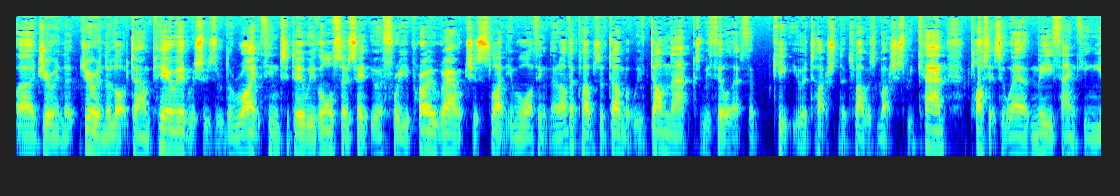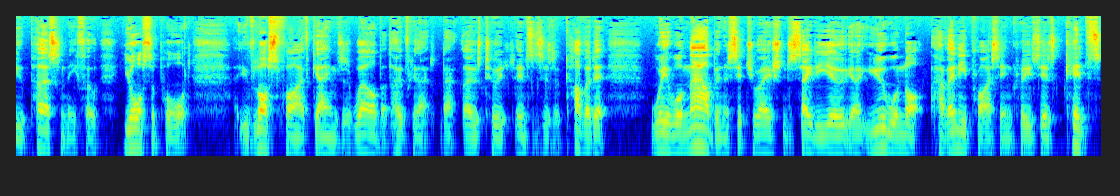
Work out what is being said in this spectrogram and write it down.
Uh, during the during the lockdown period, which was the right thing to do. We've also sent you a free program, which is slightly more, I think, than other clubs have done, but we've done that because we feel that's to keep you in touch with the club as much as we can. Plus, it's a way of me thanking you personally for your support. You've lost five games as well, but hopefully that, that those two instances have covered it we will now be in a situation to say to you, you will not have any price increases. Kids,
